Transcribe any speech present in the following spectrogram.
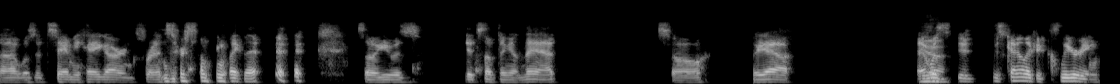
Uh, was it Sammy Hagar and Friends or something like that? so he was did something on that. So, but yeah, that Yeah. was it. Was kind of like a clearing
